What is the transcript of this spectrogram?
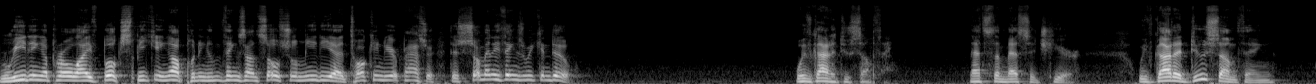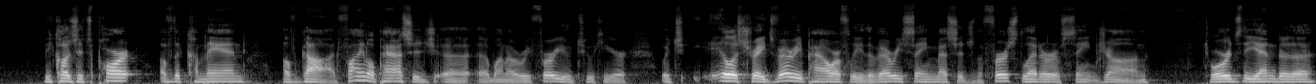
reading a pro life book, speaking up, putting things on social media, talking to your pastor. There's so many things we can do. We've got to do something. That's the message here. We've got to do something because it's part of the command of God. Final passage uh, I want to refer you to here, which illustrates very powerfully the very same message. The first letter of St. John, towards the end of the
